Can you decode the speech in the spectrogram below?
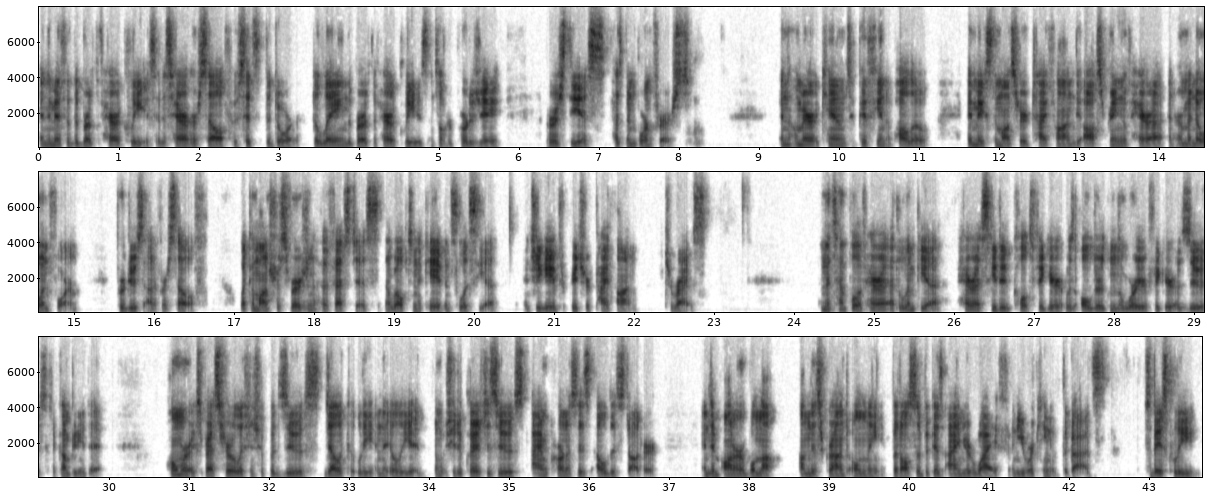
In the myth of the birth of Heracles, it is Hera herself who sits at the door, delaying the birth of Heracles until her protege, Eurystheus, has been born first. In the Homeric hymn to Pythian Apollo, it makes the monster Typhon the offspring of Hera and her Minoan form, produced out of herself, like a monstrous version of Hephaestus, and whelped in a cave in Cilicia, and she gave the creature Python to rise. In the temple of Hera at Olympia, Hera's seated cult figure was older than the warrior figure of Zeus that accompanied it. Homer expressed her relationship with Zeus delicately in the Iliad, in which she declares to Zeus, I am Cronus' eldest daughter, and am honorable not on this ground only, but also because I am your wife and you are king of the gods. So basically,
